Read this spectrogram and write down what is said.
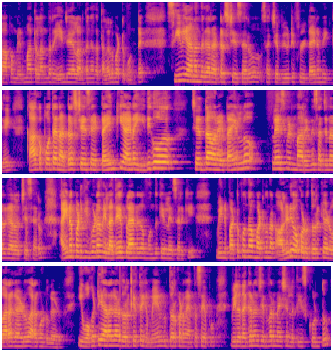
పాపం నిర్మాతలందరూ ఏం చేయాలో అర్థం కాక తలలు పట్టుకుంటే సివి ఆనంద్ గారు అడ్రస్ చేశారు. Such a beautiful dynamic guy కాకపోతే ఆయన అడ్రస్ చేసే టైంకి ఆయన ఇదిగో చేద్దామనే టైంలో ప్లేస్మెంట్ మారింది. సజ్జనర్ గారు వచ్చేసారు. అయినప్పటికీ కూడా వీళ్ళు అదే ప్లాన్గా ముందుకెళ్ళేసరికి వీడిని పట్టుకుందాం పట్టుకుందాం. ఆల్రెడీ ఒకడు దొరికాడు అరగాడు అరగుండుగాడు. ఈ ఒకటి అరగాడు దొరికితే ఇక మెయిన్ దొరకడం ఎంతసేపు? వీళ్ళ దగ్గర నుంచి ఇన్ఫర్మేషన్లు తీసుకుంటూ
